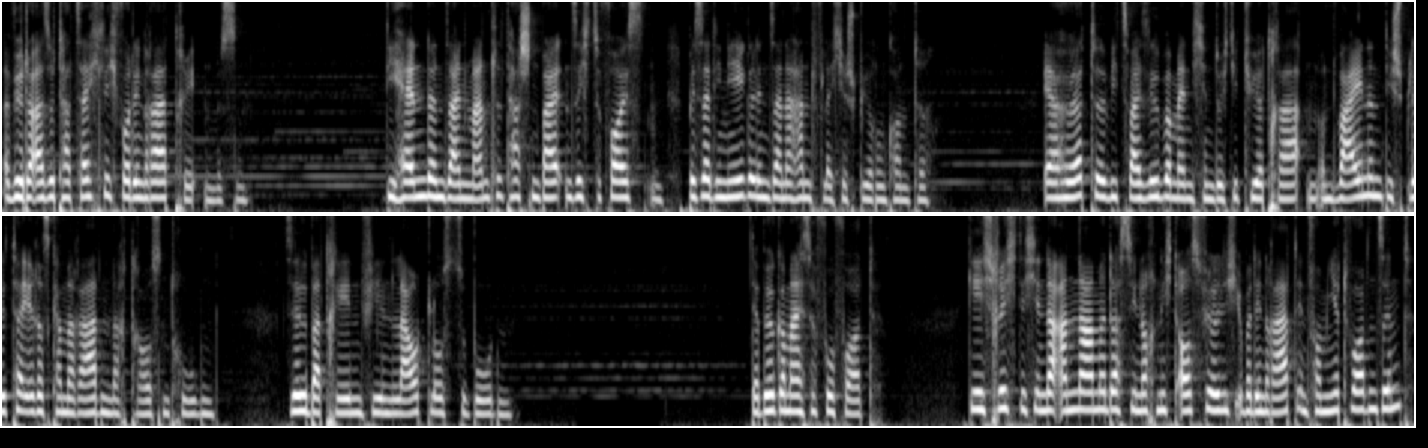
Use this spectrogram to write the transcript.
Er würde also tatsächlich vor den Rat treten müssen. Die Hände in seinen Manteltaschen ballten sich zu Fäusten, bis er die Nägel in seiner Handfläche spüren konnte. Er hörte, wie zwei Silbermännchen durch die Tür traten und weinend die Splitter ihres Kameraden nach draußen trugen. Silbertränen fielen lautlos zu Boden. Der Bürgermeister fuhr fort. Gehe ich richtig in der Annahme, dass Sie noch nicht ausführlich über den Rat informiert worden sind?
